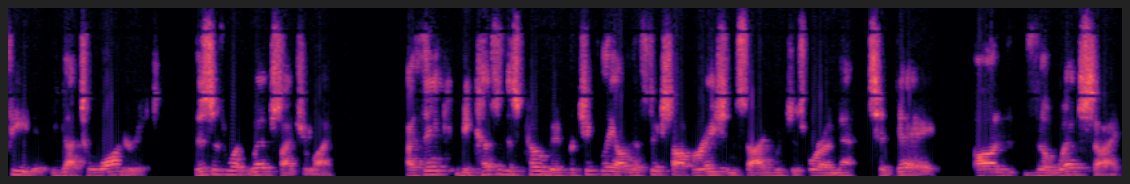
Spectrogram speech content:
feed it. You got to water it. This is what websites are like. I think because of this COVID, particularly on the fixed operations side, which is where I'm at today, on the website,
